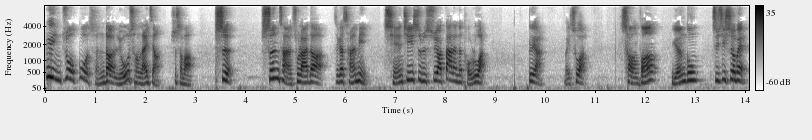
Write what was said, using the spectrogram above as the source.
运作过程的流程来讲，是什么？是生产出来的这个产品前期是不是需要大量的投入啊？对呀，没错啊，厂房、员工、机器设备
